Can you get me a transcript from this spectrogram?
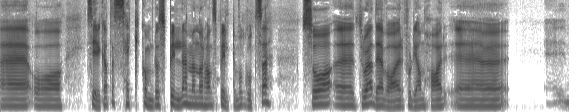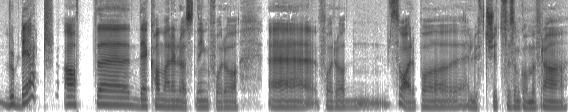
Eh, og sier ikke at Sekk kommer til å spille, men når han spilte mot Godset, så eh, tror jeg det var fordi han har eh, vurdert at eh, det kan være en løsning for å, for å svare på luftskytset som kommer fra,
